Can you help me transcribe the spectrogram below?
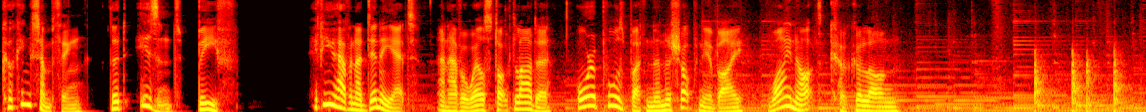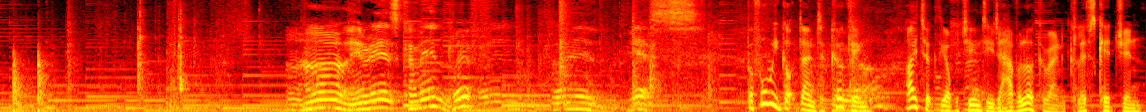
cooking something that isn't beef. If you haven't had dinner yet and have a well stocked larder or a pause button in a shop nearby, why not cook along? Uh huh, there he is. Come in. Cliff. Come in. Come. Yes. Before we got down to cooking, I took the opportunity to have a look around Cliff's kitchen.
